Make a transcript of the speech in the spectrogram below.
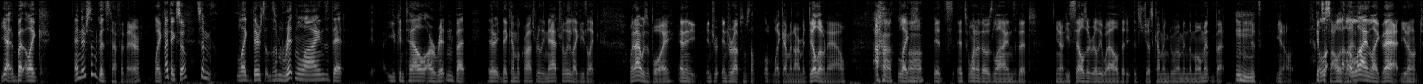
yeah, but like, and there's some good stuff in there. Like I think so. some like there's some written lines that you can tell are written, but they they come across really naturally. Like he's like, "When I was a boy," and then he inter- interrupts himself, oh, "Like I'm an armadillo now." Uh-huh. Like Uh-huh. it's it's one of those lines that you know he sells it really well that it's just coming to him in the moment, but Mhm. it's you know Gets a li- solid a, laugh. line like that you don't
